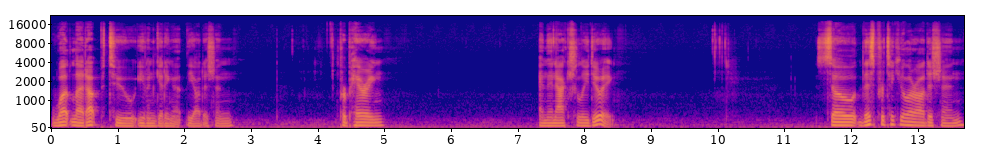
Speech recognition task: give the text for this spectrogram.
what led up to even getting the audition, preparing, and then actually doing. So this particular audition,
